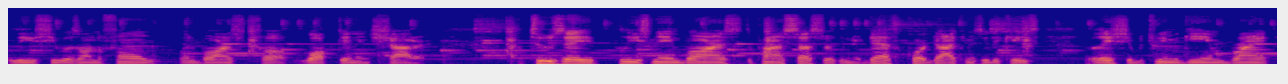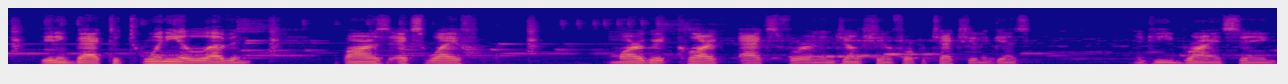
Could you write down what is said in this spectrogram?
believe she was on the phone when Barnes talk, walked in and shot her. Tuesday, police named Barnes the prime suspect in her death. Court documents indicate a relationship between McGee and Bryant dating back to 2011. Barnes' ex-wife Margaret Clark asked for an injunction for protection against McGee Bryant, saying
